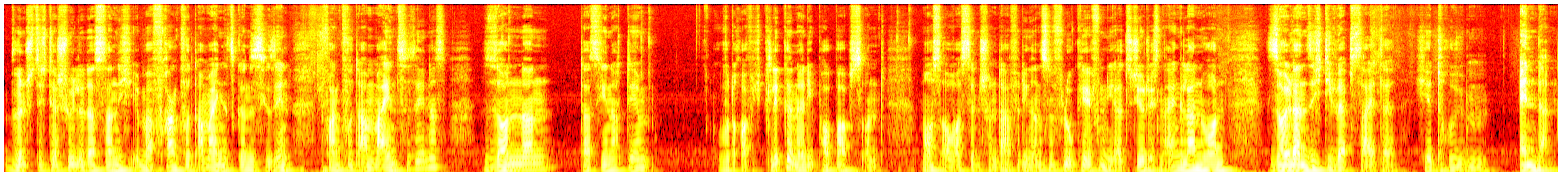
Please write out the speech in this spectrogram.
wünscht sich der Schüler, dass da nicht immer Frankfurt am Main, jetzt können Sie es hier sehen, Frankfurt am Main zu sehen ist, sondern dass je nachdem, worauf ich klicke, ne, die Pop-ups und Mausovers sind schon da für die ganzen Flughäfen, die als GeoJSON eingeladen wurden, soll dann sich die Webseite hier drüben ändern.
